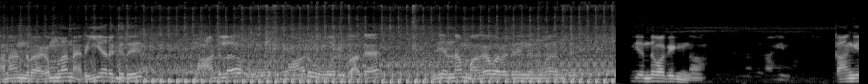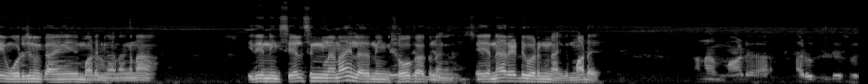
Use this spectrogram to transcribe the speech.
ஆனால் இந்த ரகம்லாம் நிறையா இருக்குது. மாடில் ஒவ்வொரு மாடு ஒவ்வொரு வகை. இது என்ன மக வகைங்கலாம் இருக்குது இது எந்த வகைங்கண்ணா? காங்கேயம். ஒரிஜினல் காங்கேயம் மாடுங்களா நாங்கண்ணா? இது நீங்கள் சேல்ஸுங்களாண்ணா இல்லை நீங்கள் ஷோ காக்கணுங்க இது என்ன ரேட்டுக்கு வருங்கண்ணா இது மாடு? ஆனால் மாடு அறுபத்தஞ்சு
